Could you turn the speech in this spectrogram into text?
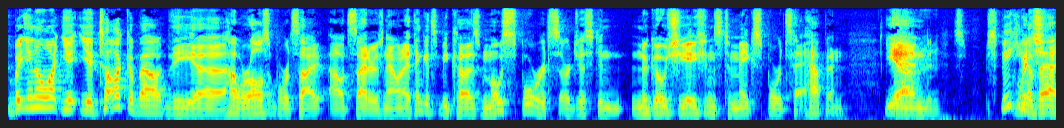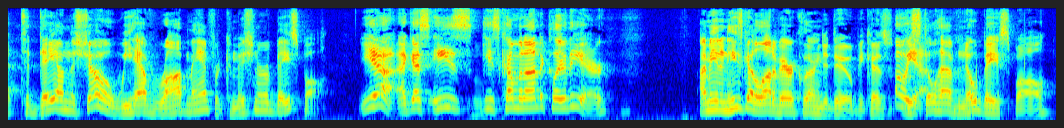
But you know what? You, you talk about the uh, how we're all sports side, outsiders now, and I think it's because most sports are just in negotiations to make sports happen. Yeah. And speaking Which- of that, today on the show we have Rob Manfred, Commissioner of Baseball. yeah. I guess he's he's coming on to clear the air. I mean, and he's got a lot of air clearing to do because Oh, we yeah. still have no baseball.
